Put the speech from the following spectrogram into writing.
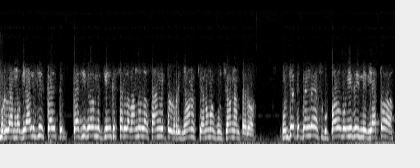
por la hemodiálisis, casi, casi diario me tienen que estar lavando la sangre por los riñones que ya no me funcionan, pero un día que tenga desocupado voy a ir de inmediato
